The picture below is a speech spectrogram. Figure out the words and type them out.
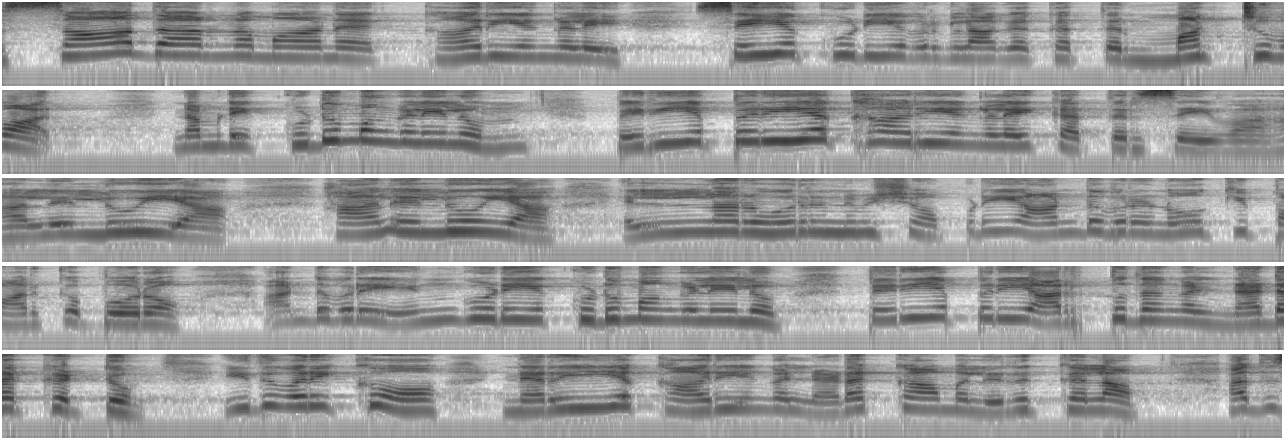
அசாதாரணமான காரியங்களை செய்யக்கூடியவர்களாக கத்தர் மாற்றுவார். நம்முடைய குடும்பங்களிலும் பெரிய பெரிய காரியங்களை கத்தர் செய்வால்ல லூயா ஹாலே லூயா எல்லாரும் ஒரு நிமிஷம் அப்படியே ஆண்டவரை நோக்கி பார்க்க போறோம். ஆண்டவரை எங்களுடைய குடும்பங்களிலும் பெரிய பெரிய அற்புதங்கள் நடக்கட்டும். இதுவரைக்கும் நிறைய காரியங்கள் நடக்காமல் இருக்கலாம். அது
